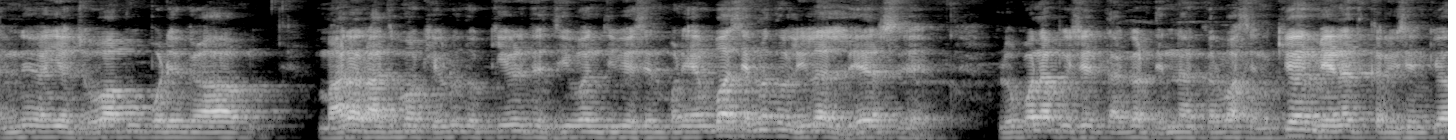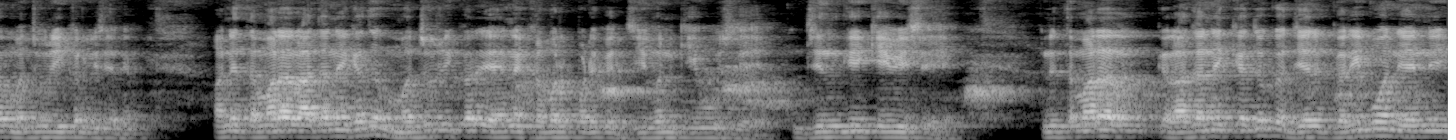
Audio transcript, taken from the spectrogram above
એમને અહીંયા જોવા આવવું પડે કે આ મારા રાજ્યમાં ખેડૂતો કેવી રીતે જીવન જીવે છે પણ એમ બસ એમને તો લીલા લહેર છે. લોકોના પૈસે તાગડ દિનના કરવા છે ને કેવા મહેનત કરવી છે ને કેવા મજૂરી કરવી છે ને? અને તમારા રાજાને કહેતો મજૂરી કરે એને ખબર પડે કે જીવન કેવું છે, જિંદગી કેવી છે. અને તમારા રાજાને કહેજો કે જે ગરીબો ને એની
